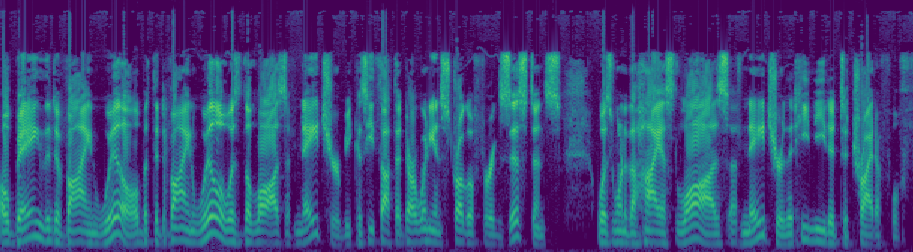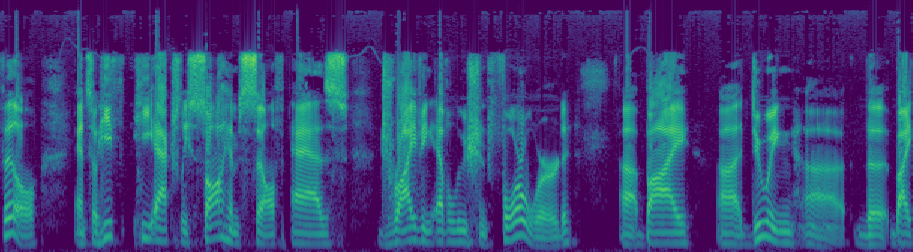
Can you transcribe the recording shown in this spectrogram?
obeying the divine will, but the divine will was the laws of nature because he thought the Darwinian struggle for existence was one of the highest laws of nature that he needed to try to fulfill. And so he, he actually saw himself as driving evolution forward uh, by uh, doing uh, the by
